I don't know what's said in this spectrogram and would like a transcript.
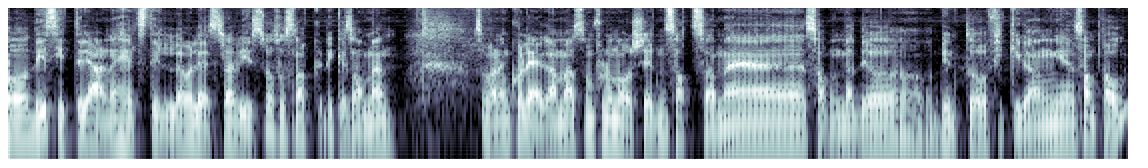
Og De sitter gjerne helt stille og leser aviser, og så snakker de ikke sammen. Så var det en kollega av meg som for noen år siden satte seg ned sammen med de og begynte å fikk i gang samtalen.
